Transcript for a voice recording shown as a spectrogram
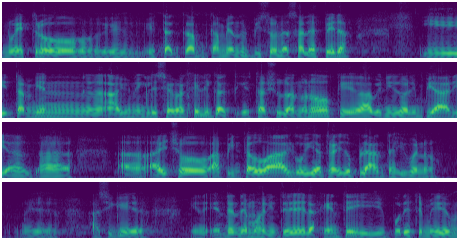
nuestro eh, está cambiando el piso de la sala de espera. Y también eh, hay una iglesia evangélica que está ayudándonos, que ha venido a limpiar y ha, hecho, ha pintado algo y ha traído plantas y bueno, eh, así que entendemos el interés de la gente y por este medio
